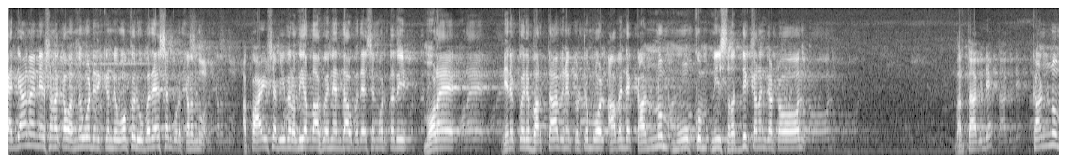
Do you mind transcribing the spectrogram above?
കല്യാണ കല്യാണാന്വേഷണമൊക്കെ വന്നുകൊണ്ടിരിക്കുന്നുണ്ട്. ഒരു ഉപദേശം കൊടുക്കണം എന്ന് പറഞ്ഞു. അപ്പൊ ആയിഷ ബീബി റബി അള്ളാഹു എന്നെ എന്താ ഉപദേശം കൊടുത്തത്? മോളെ നിനക്കൊരു ഭർത്താവിനെ കിട്ടുമ്പോൾ അവന്റെ കണ്ണും മൂക്കും നീ ശ്രദ്ധിക്കണം കേട്ടോ ഭർത്താവിന്റെ കണ്ണും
